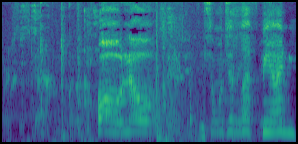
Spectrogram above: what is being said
Where's this guy from the middle? Oh no! Someone to the left behind me!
